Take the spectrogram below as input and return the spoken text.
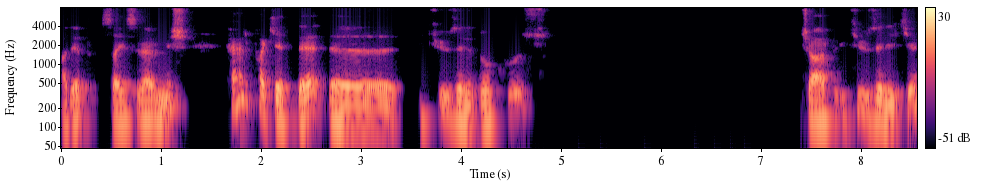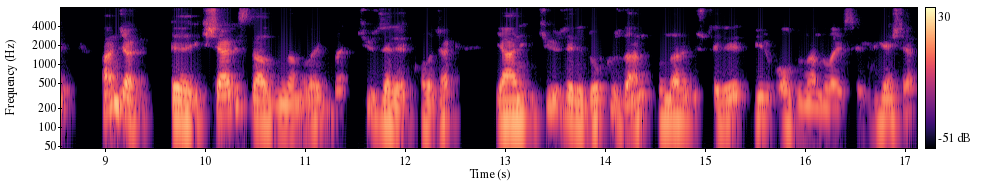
Adet sayısı verilmiş. Her pakette e, 2 üzeri 9 çarpı 2 üzeri 2 ancak e, ikişerli sıraladığından dolayı bu da 2 üzeri olacak. Yani 2 üzeri 9'dan bunların üstleri 1 olduğundan dolayı sevgili gençler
